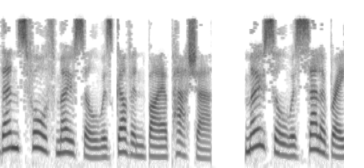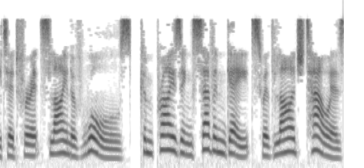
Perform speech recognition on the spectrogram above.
Thenceforth Mosul was governed by a pasha. Mosul was celebrated for its line of walls, comprising seven gates with large towers,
